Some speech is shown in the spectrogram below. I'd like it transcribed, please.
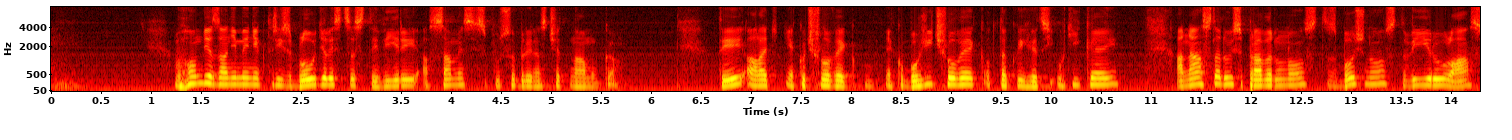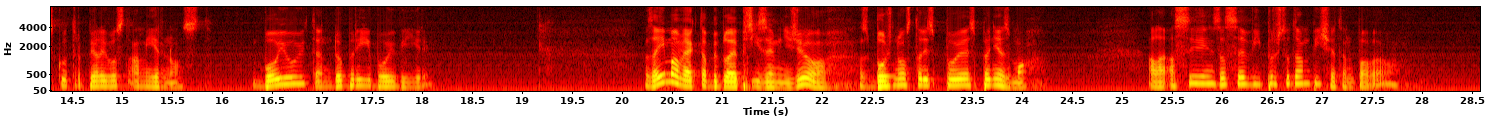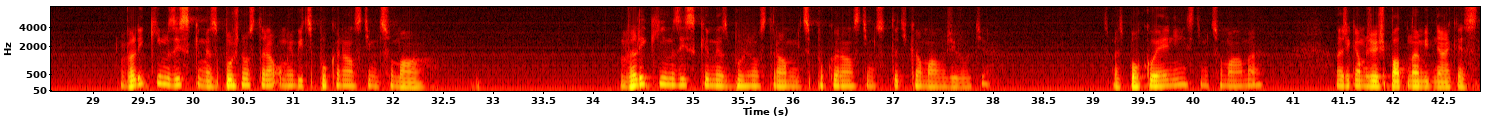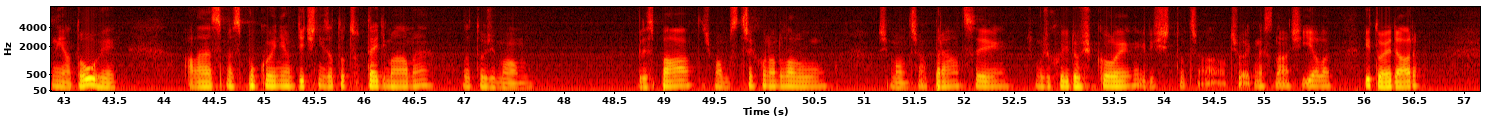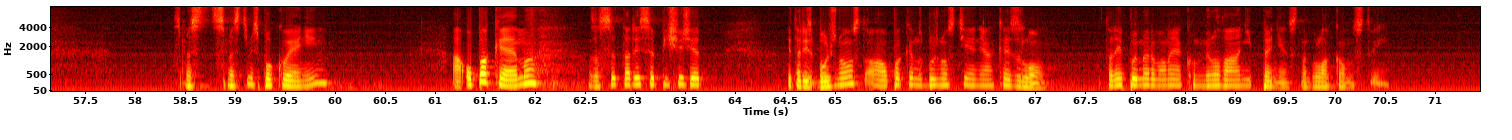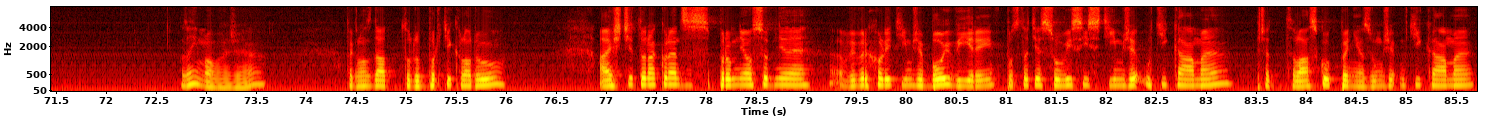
V hondě za nimi někteří zbloudili z cesty víry a sami si způsobili nesčetná muka. Ty ale jako člověk, jako boží člověk od takových věcí utíkej a následuj spravedlnost, zbožnost, víru, lásku, trpělivost a mírnost. Bojuj ten dobrý boj víry. Zajímavé, jak ta Bible je přízemní, že jo? Zbožnost tady spojuje s penězma. Ale asi zase ví, proč to tam píše ten Pavel. Velikým ziskem je zbožnost, která umí být spokojená s tím, co má. Velikým ziskem je zbožnost, která umí být spokojená s tím, co teďka mám v životě. Jsme spokojení s tím, co máme. Neříkám, že je špatné mít nějaké sny a touhy, ale jsme spokojeni a vděční za to, co teď máme, za to, že mám kde spát, že mám střechu nad hlavou, že mám třeba práci, že můžu chodit do školy, když to třeba člověk nesnáší, ale i to je dar. Jsme, jsme s tím spokojeni. A opakem, zase tady se píše, že je tady zbožnost a opakem zbožnosti je nějaké zlo. Tady je pojmenované jako milování peněz nebo lakomství. Zajímavé, že? Tak nás dá to do protikladu. A ještě to nakonec pro mě osobně vyvrcholí tím, že boj víry v podstatě souvisí s tím, že utíkáme před láskou k penězům, že utíkáme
